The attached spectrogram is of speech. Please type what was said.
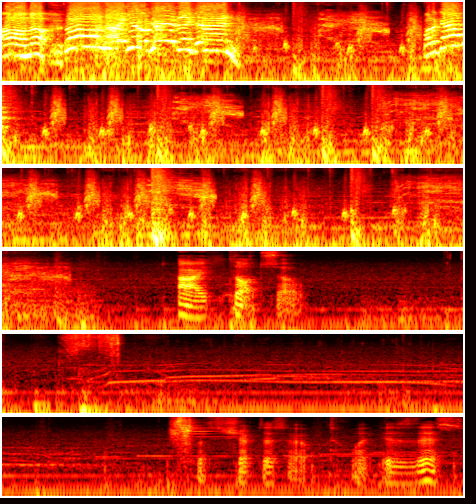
Oh no! Oh no, you guys again! Wanna go? I thought so. Let's check this out. What is this?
